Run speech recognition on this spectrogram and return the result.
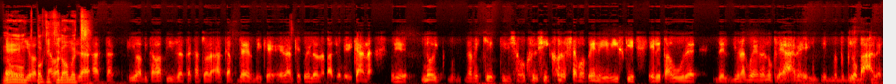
non eh, pochi chilometri. Io abitavo a Pisa attaccato a, Cap Derby, che era anche quella una base americana. Noi da vecchietti, diciamo così, conosciamo bene i rischi e le paure del, di una guerra nucleare globale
